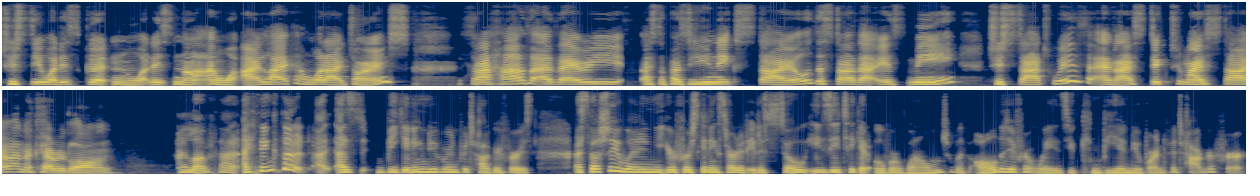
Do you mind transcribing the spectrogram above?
to see what is good and what is not and what I like and what I don't. So I have a very, I suppose, unique style, the style that is me to start with, and I stick to my style and I carry it on. I love that. I think that uh, as beginning newborn photographers, especially when you're first getting started, it is so easy to get overwhelmed with all the different ways you can be a newborn photographer.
